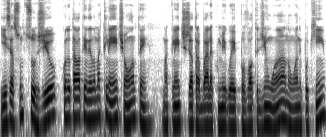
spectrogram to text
E esse assunto surgiu quando eu estava atendendo uma cliente ontem, uma cliente que já trabalha comigo aí por volta de um ano, um ano e pouquinho.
